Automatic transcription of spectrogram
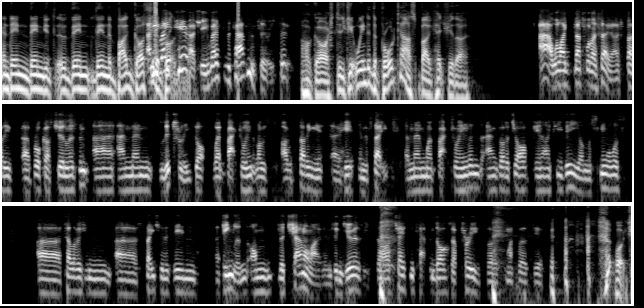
And then, then, you, then, then the bug got And you. he to raced here, actually. He raced in the Tasman Series, too. oh gosh, did you? When did the broadcast bug hit you though? Ah, well, I, that's what I say. I studied uh, broadcast journalism, uh, and then literally got went back to England. I was I was studying it uh, here in the states, and then went back to England and got a job in ITV on the smallest uh, television uh, station in uh, England on the Channel Islands in Jersey. So I was chasing cats and dogs up trees for my first year. what?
